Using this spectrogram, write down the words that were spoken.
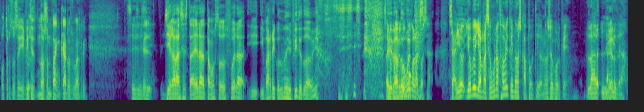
otros dos edificios. No son tan caros, Barry. Sí, sí, sí. Llega la sexta era, estamos todos fuera y, Barry con un edificio todavía. Sí, sí, sí. Se un poco la cosa. O sea, yo, yo veo llamas en una fábrica y no escapó, tío. No sé por qué. La, la vida.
